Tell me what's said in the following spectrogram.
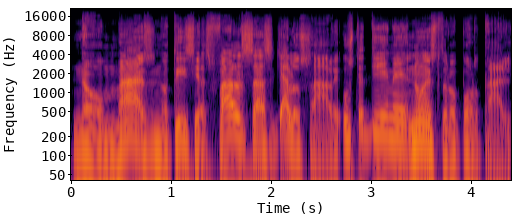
No más noticias falsas, ya lo sabe. Usted tiene nuestro portal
